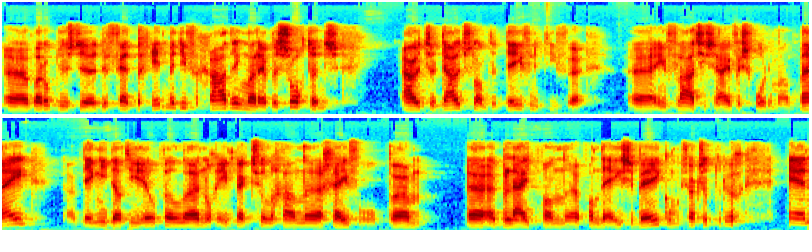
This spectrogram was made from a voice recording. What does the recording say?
uh, waarop dus de, Fed begint met die vergadering. Maar hebben we ochtends uit Duitsland de definitieve uh, inflatiecijfers voor de maand mei. Nou, ik denk niet dat die heel veel nog impact zullen gaan geven op, um, het beleid van, van de ECB, kom ik straks op terug. En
